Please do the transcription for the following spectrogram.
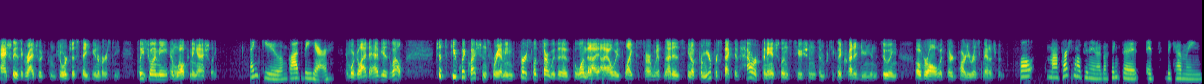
Ashley is a graduate from Georgia State University. Please join me in welcoming Ashley. Thank you. I'm glad to be here. And we're glad to have you as well. Just a few quick questions for you. I mean, first, let's start with the, the one that I, I always like to start with, and that is, you know, from your perspective, how are financial institutions and particularly credit unions doing overall with third-party risk management? Well, my personal opinion is I think that it's becoming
